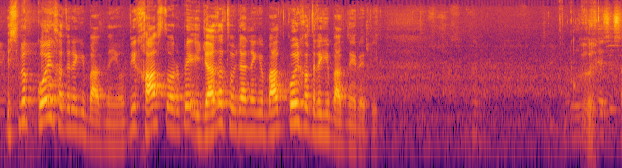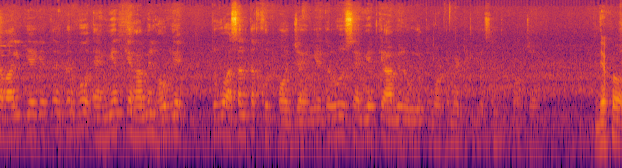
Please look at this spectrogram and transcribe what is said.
ہے۔ اس میں کوئی خطرے کی بات نہیں ہوتی خاص طور پہ اجازت ہو جانے کے بعد کوئی خطرے کی بات نہیں رہتی۔ جیسے سوال کیا گیا تھا اگر وہ اہمیت کے حامل ہوں گے تو وہ اصل تک خود پہنچ جائیں گے۔ اگر وہ اس اہمیت کے حامل ہوں گے تو وہ آٹومیٹکلی اصل تک پہنچ جائیں گے۔ دیکھو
